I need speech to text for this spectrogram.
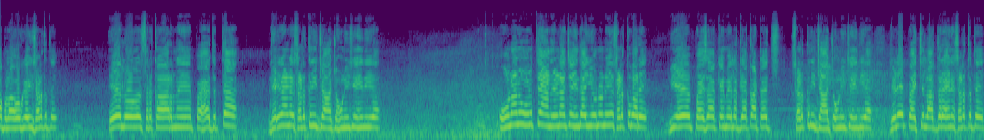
ਘਪਲਾ ਹੋ ਗਿਆ ਜੀ ਸੜਕ ਤੇ। ਇਹ ਲੋ ਸਰਕਾਰ ਨੇ ਪੈਸਾ ਦਿੱਤਾ। ਜੇ ਇਹਨਾਂ ਨੇ ਸੜਕ ਦੀ ਜਾਂਚ ਹੋਣੀ ਚਾਹੀਦੀ ਆ। ਉਹਨਾਂ ਨੂੰ ਹੁਣ ਧਿਆਨ ਦੇਣਾ ਚਾਹੀਦਾ ਜੀ, ਉਹਨਾਂ ਨੇ ਇਹ ਸੜਕ ਬਾਰੇ। ਵੀ ਇਹ ਪੈਸਾ ਕਿਵੇਂ ਲੱਗਿਆ? ਘੱਟ ਸੜਕ ਦੀ ਜਾਂਚ ਹੋਣੀ ਚਾਹੀਦੀ ਹੈ। ਜਿਹੜੇ ਪੈਚ ਲੱਗ ਰਹੇ ਨੇ ਸੜਕ ਤੇ,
